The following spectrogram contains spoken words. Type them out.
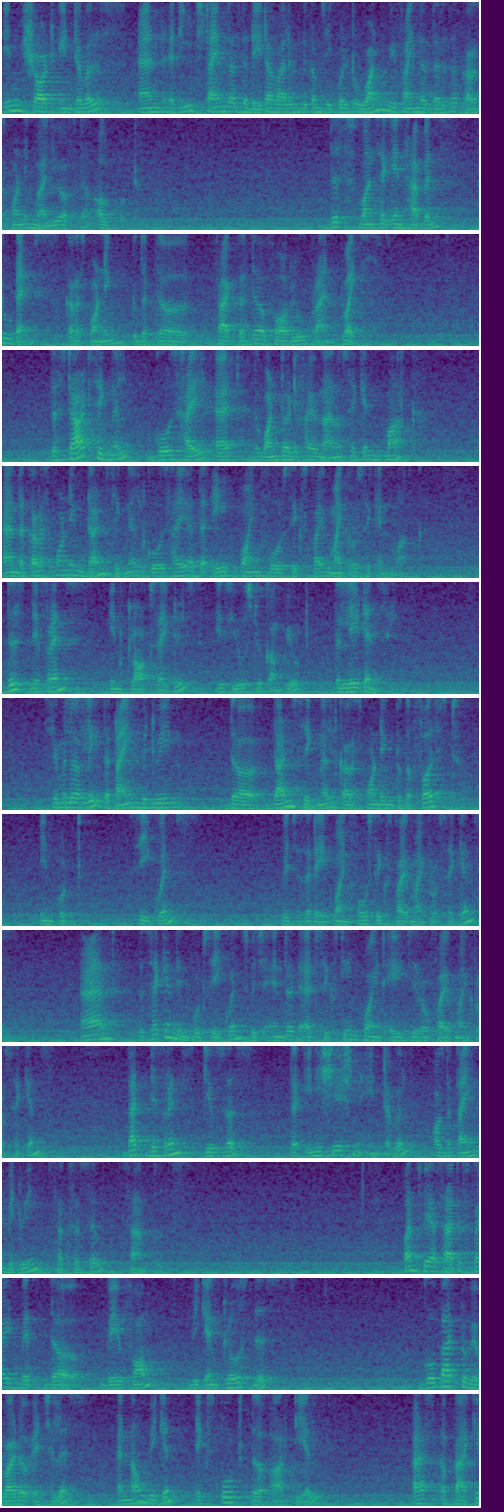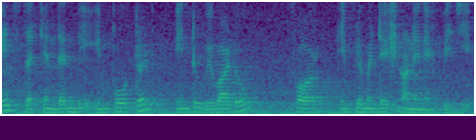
in short intervals and at each time that the data valid becomes equal to 1 we find that there is a corresponding value of the output. This once again happens two times corresponding to the, the fact that the for loop ran twice. The start signal goes high at the 135 nanosecond mark and the corresponding done signal goes high at the 8.465 microsecond mark. This difference in clock cycles is used to compute the latency. Similarly, the time between the done signal corresponding to the first input sequence, which is at 8.465 microseconds, and the second input sequence, which ended at 16.805 microseconds, that difference gives us the initiation interval or the time between successive samples. Once we are satisfied with the waveform, we can close this, go back to Vivado HLS and now we can export the RTL as a package that can then be imported into Vivado for implementation on an FPGA.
